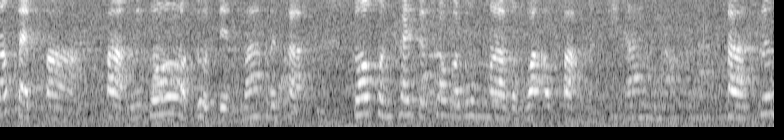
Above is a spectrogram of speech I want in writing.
ตั้งแต่ปากปากนี่ก็โดดเด่นมากเลยค่ะ ก็คนไข้จะชอบมารุ่มมาบอกว่าเอาปากเหมือนพี่อ้ำค่ะ ซึ่ง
